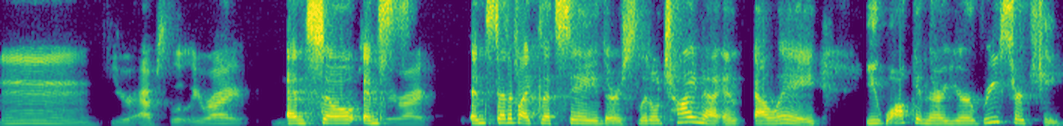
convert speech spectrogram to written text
Mm, you're absolutely right. You're and so, and, right. instead of like, let's say there's little China in LA, you walk in there, you're researching.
